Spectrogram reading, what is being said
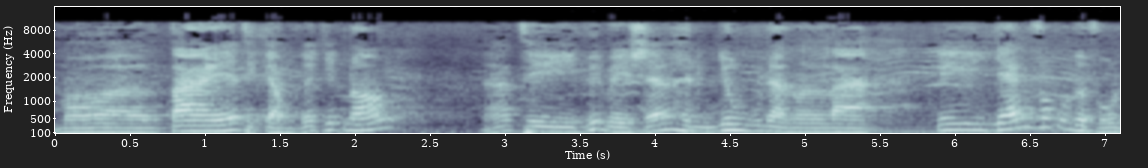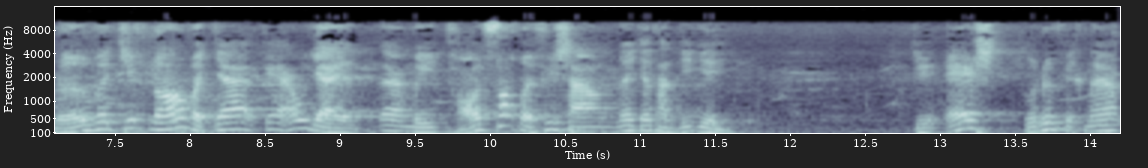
mà tay thì cầm cái chiếc nón đó, thì quý vị sẽ hình dung rằng là cái dáng phúc của người phụ nữ với chiếc nón và cha cái áo dài đang bị thổi phất về phía sau nó trở thành chữ gì? Chữ S của nước Việt Nam.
